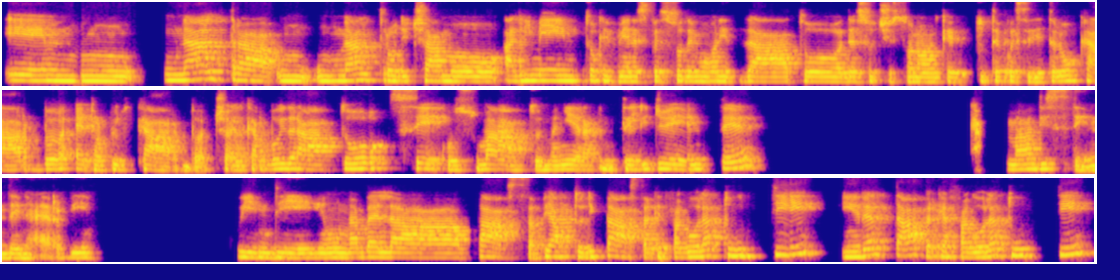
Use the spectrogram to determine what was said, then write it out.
E, um, Un'altra, un, un, altro diciamo, alimento che viene spesso demonizzato, adesso ci sono anche tutte queste diete low carb, è proprio il carb, cioè il carboidrato se consumato in maniera intelligente ma distende i nervi. Quindi una bella pasta, piatto di pasta che fa gola a tutti, in realtà perché fa gola a tutti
